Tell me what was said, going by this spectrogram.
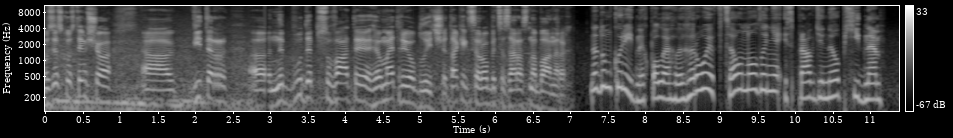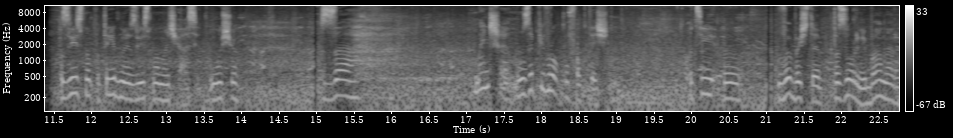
у зв'язку з тим, що е, вітер е, не буде псувати геометрію обличчя, так як це робиться зараз на банерах. На думку рідних полеглих героїв, це оновлення і справді необхідне. Звісно, потрібно і звісно на часі, тому що за менше, ну за півроку фактично. Оці, е, вибачте, позорні банери,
